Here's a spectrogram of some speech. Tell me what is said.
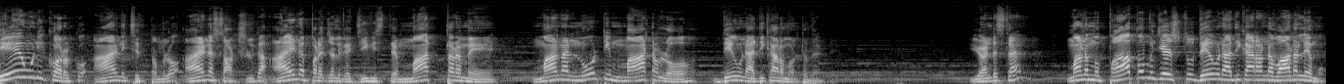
దేవుని కొరకు ఆయన చిత్తంలో ఆయన సాక్షులుగా ఆయన ప్రజలుగా జీవిస్తే మాత్రమే మన నోటి మాటలో దేవుని అధికారం ఉంటుందండి. యు అండర్స్టాండ్ మనము పాపము చేస్తూ దేవుని అధికారాన్ని వాడలేము.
